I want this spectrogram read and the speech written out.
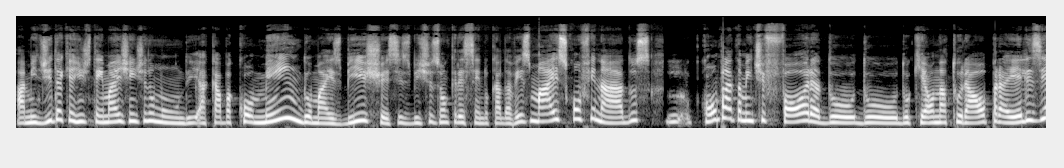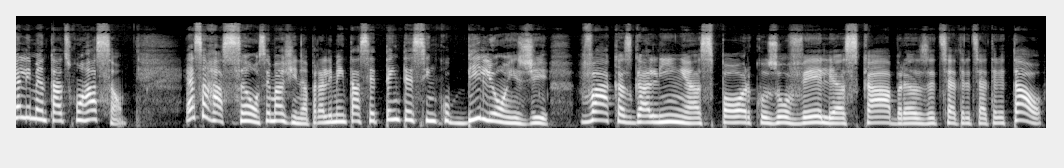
à medida que a gente tem mais gente no mundo e acaba comendo mais bicho, esses bichos vão crescendo cada vez mais confinados, completamente fora do, do, do que é o natural para eles e alimentados com ração. Essa ração, você imagina, para alimentar 75 bilhões de vacas, galinhas, porcos, ovelhas, cabras, etc, etc e tal,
